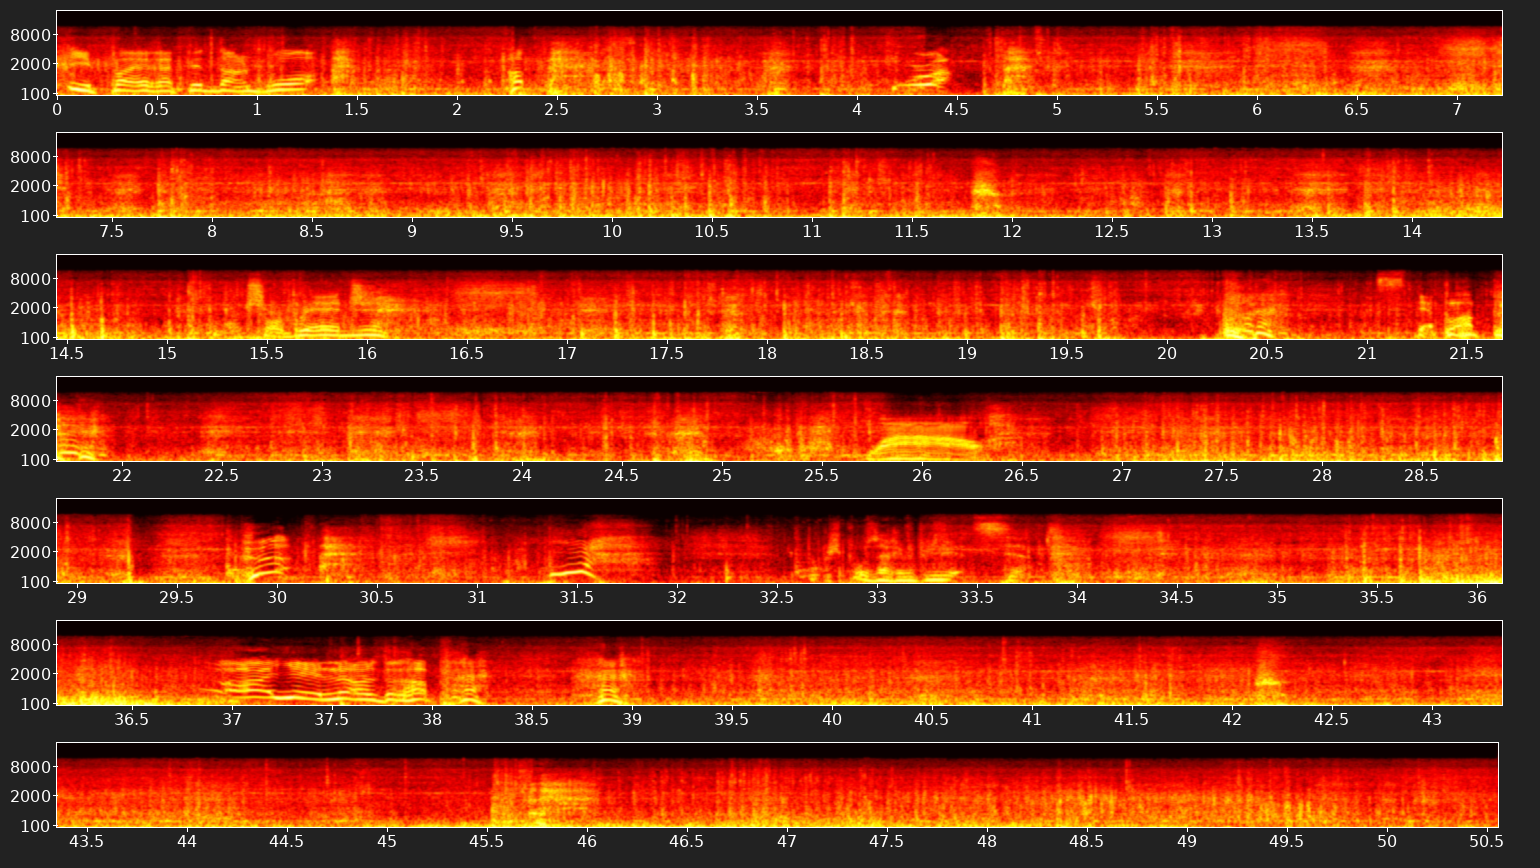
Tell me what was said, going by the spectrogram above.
hyper rapide dans le bois. Hop. Ouah. Bridge. Step up. Wow. Yeah. Bon, je pense arriver plus vite ici. Oh, il est là le drop.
